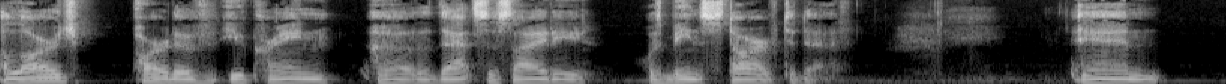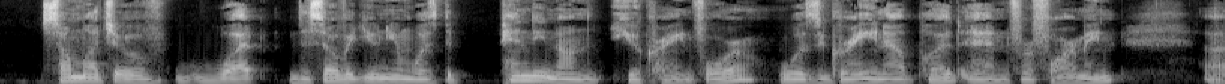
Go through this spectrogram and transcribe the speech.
a large part of Ukraine, uh, that society was being starved to death. And so much of what the Soviet Union was depending on Ukraine for was grain output and for farming, uh,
